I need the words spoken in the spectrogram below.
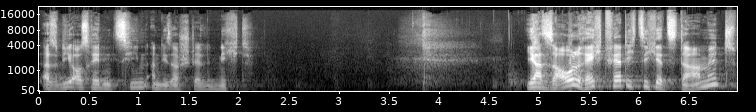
Also die Ausreden ziehen an dieser Stelle nicht. Ja, Saul rechtfertigt sich jetzt damit,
